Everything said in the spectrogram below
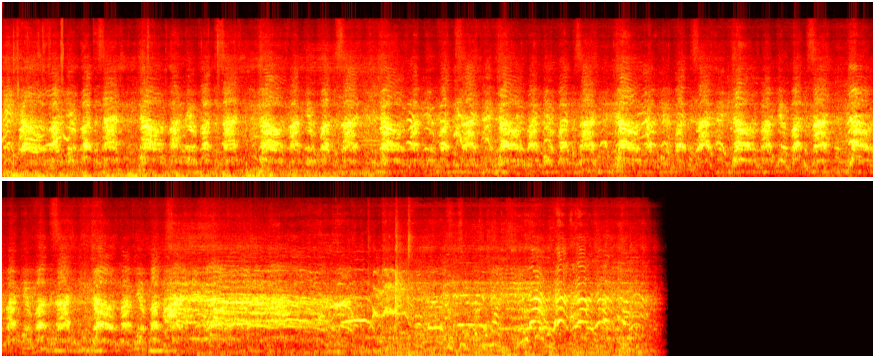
Jones, barbecue, butt massage! Jones, barbecue, butt massage! Joe.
